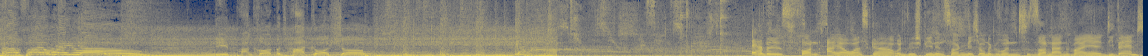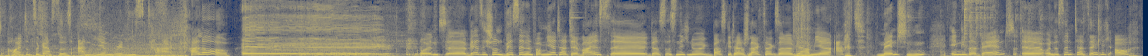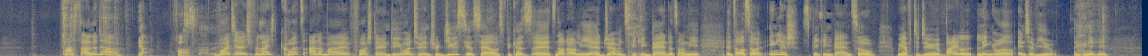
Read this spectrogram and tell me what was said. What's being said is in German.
Hellfire Radio! Die Punkrock- und Hardcore-Show. Abyss von Ayahuasca und wir spielen den Song nicht ohne Grund, sondern weil die Band heute zu Gast ist an ihrem Release-Tag. Hallo! Hey! Und äh, wer sich schon ein bisschen informiert hat, der weiß, äh, das ist nicht nur Bass, Gitarre, Schlagzeug, sondern wir haben hier acht Menschen in dieser Band äh, und es sind tatsächlich auch fast alle da. Ja, fast. Wollt ihr euch vielleicht kurz alle mal vorstellen? Do you want to introduce yourselves? Because uh, it's not only a German-speaking band, it's only it's also an English-speaking band. So we have to do a bilingual interview.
